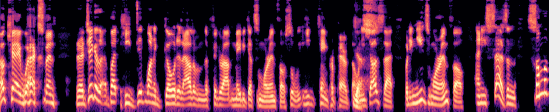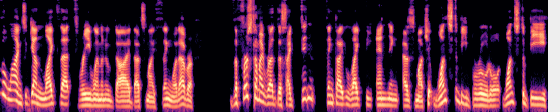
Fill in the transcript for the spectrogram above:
"Okay, Waxman." the jig of that- But he did want to goad it out of him to figure out and maybe get some more info. So he came prepared though, and he does that. But he needs more info, and he says, and some of the lines again, like that three women who died. That's my thing. Whatever. The first time I read this, I didn't think I liked the ending as much. It wants to be brutal. It wants to be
